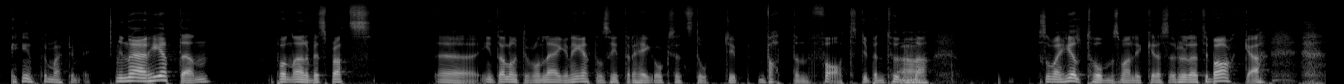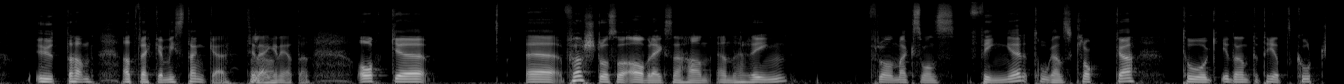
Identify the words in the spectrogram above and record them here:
Inte Martin Beck. I närheten, på en arbetsplats, eh, inte långt ifrån lägenheten, så hittade Hägg också ett stort typ vattenfat, typ en tunna. Ja. Som var helt tom, som han lyckades rulla tillbaka utan att väcka misstankar till Ja. lägenheten. Och eh, eh, först då så avlägsnade han en ring från Maximons finger, tog hans klocka, tog identitetskort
